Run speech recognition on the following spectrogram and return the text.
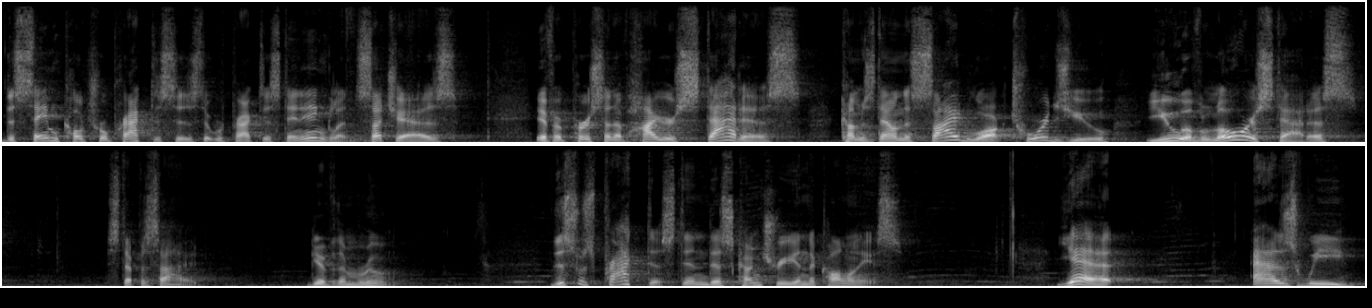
the same cultural practices that were practiced in England, such as if a person of higher status comes down the sidewalk towards you, you of lower status, step aside, give them room. This was practiced in this country in the colonies. Yet, as we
